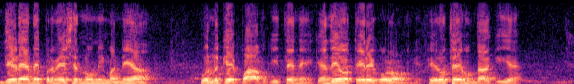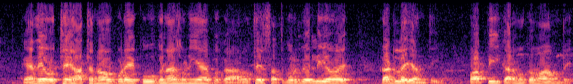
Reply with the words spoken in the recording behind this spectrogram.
ਜਿਹੜਿਆਂ ਨੇ ਪਰਮੇਸ਼ਰ ਨੂੰ ਨਹੀਂ ਮੰਨਿਆ ਭੁੱਲ ਕੇ ਪਾਪ ਕੀਤੇ ਨੇ। ਕਹਿੰਦੇ ਉਹ ਤੇਰੇ ਕੋਲ ਆਉਣਗੇ। ਫਿਰ ਉੱਥੇ ਹੁੰਦਾ ਕੀ ਹੈ? ਕਹਿੰਦੇ ਉੱਥੇ ਹੱਥ ਨਾ ਉਪੜੇ, ਕੂਕ ਨਾ ਸੁਣੀਐ, ਪੁਕਾਰ। ਉੱਥੇ ਸਤਗੁਰ ਬੇਲੀ ਹੋਏ, ਕੱਢ ਲੈ ਜਾਂਦੀ ਪਾਪੀ ਕਰਮ ਕਮਾਉਂਦੇ।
